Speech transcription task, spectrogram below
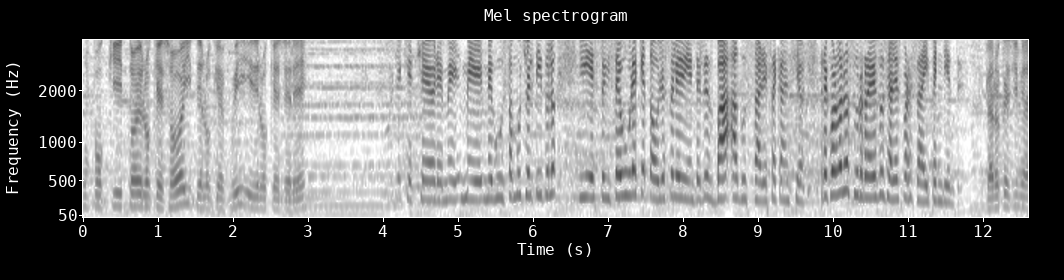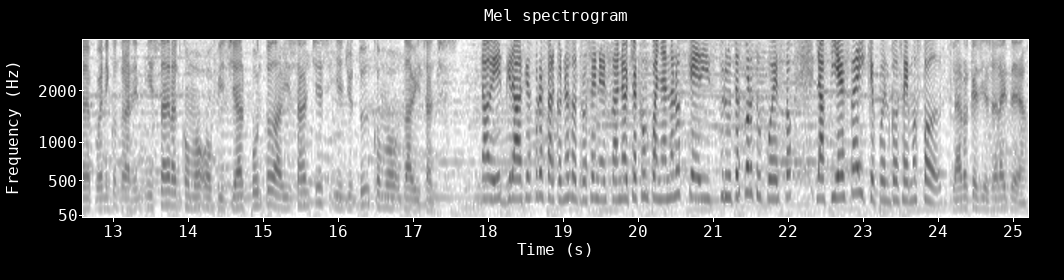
un poquito de lo que soy, de lo que fui y de lo que seré. Oye, qué chévere, me, me, gusta mucho el título y estoy segura que a todos los televidentes les va a gustar esa canción. Recuérdanos sus redes sociales para estar ahí pendientes. Claro que sí, mira, me pueden encontrar en Instagram como oficial.davidsánchez y en YouTube como David Sánchez. David, gracias por estar con nosotros en esta noche acompañándonos, que disfrutes por supuesto la fiesta y que pues gocemos todos. Claro que sí, esa es la idea.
